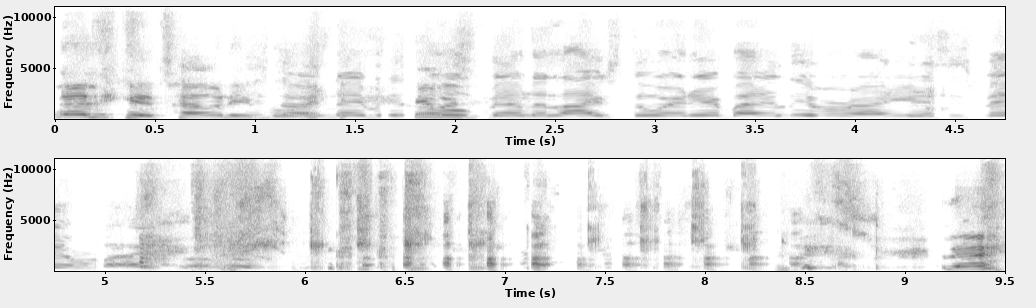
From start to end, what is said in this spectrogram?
That nigga Tony He boy. started naming his He whole was- family life story and everybody that live around here. That's his family. I'm like, hey, bro, look. That,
